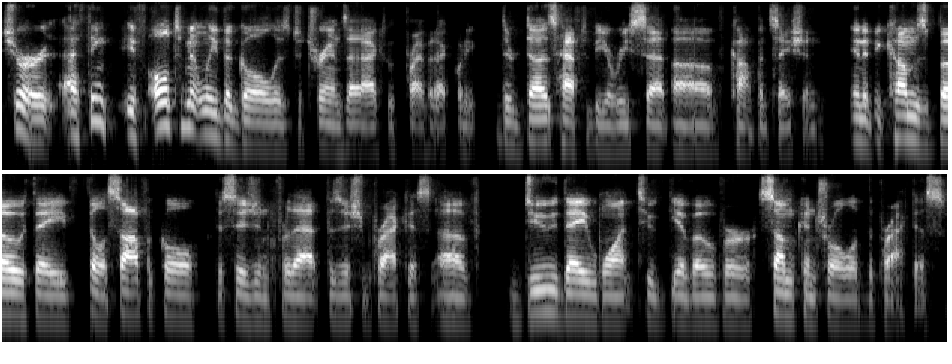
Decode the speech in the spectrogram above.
Sure. I think if ultimately the goal is to transact with private equity, there does have to be a reset of compensation. And it becomes both a philosophical decision for that physician practice of do they want to give over some control of the practice?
